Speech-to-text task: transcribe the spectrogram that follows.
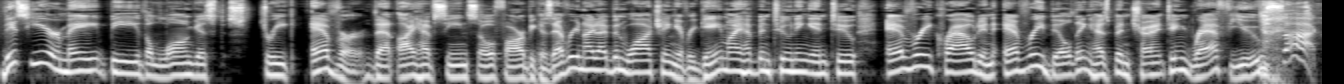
this year may be the longest streak ever that I have seen so far because every night I've been watching, every game I have been tuning into, every crowd in every building has been chanting, Ref, you suck.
